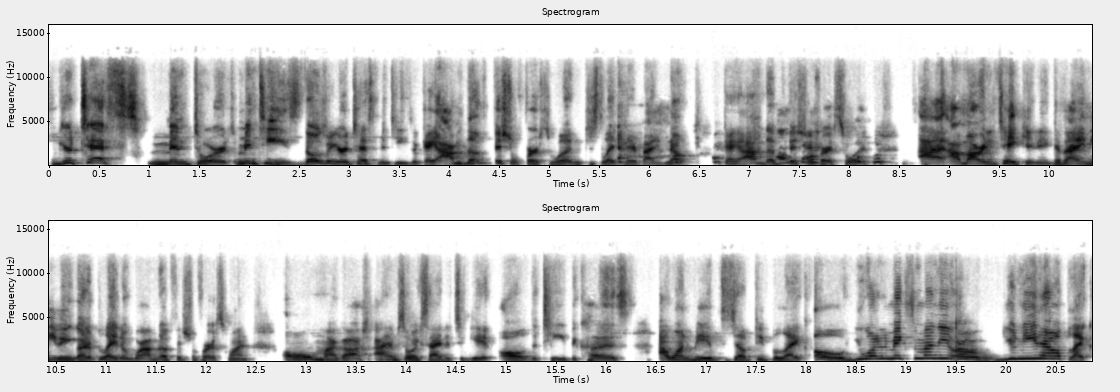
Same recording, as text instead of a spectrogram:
your test mentors, mentees, those are your test mentees. Okay. I'm mm-hmm. the official first one, just letting everybody know. Okay. I'm the official okay. first one. I, I'm already taking it because I ain't even going to play no more. I'm the official first one. Oh my gosh. I am so excited to get all the tea because I want to be able to tell people, like, oh, you want to make some money or you need help? Like,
